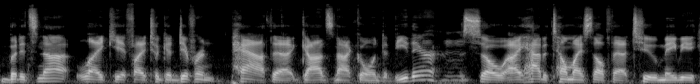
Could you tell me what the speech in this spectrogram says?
But it's not like if I took a different path that God's not going to be there. Mm-hmm. So I had to tell myself that too. Maybe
